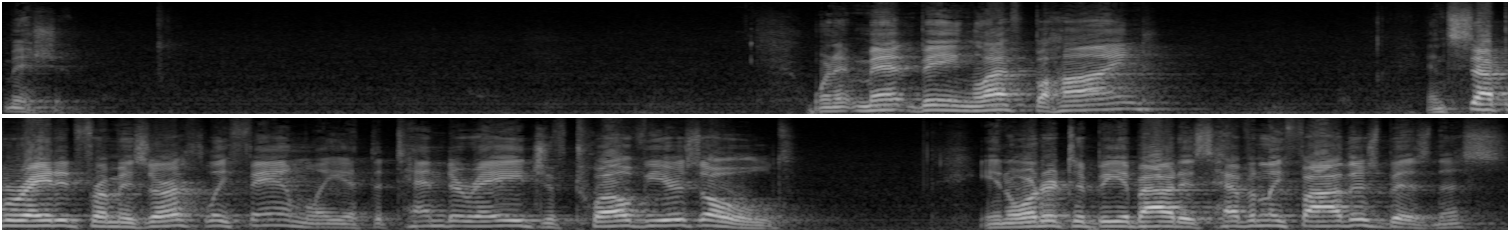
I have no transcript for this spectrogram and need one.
mission. When it meant being left behind and separated from his earthly family at the tender age of 12 years old in order to be about his heavenly father's business,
